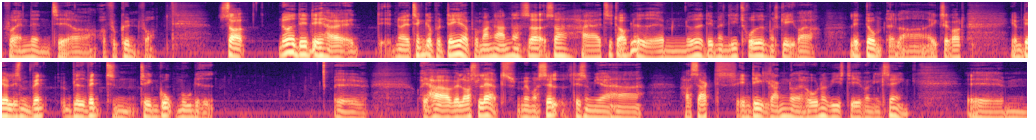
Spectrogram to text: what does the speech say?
fået anledning til at, at forkynde for. Så noget af det, det har, når jeg tænker på det og på mange andre, så, så har jeg tit oplevet, at noget af det, man lige troede måske var lidt dumt eller ikke så godt, jamen det har ligesom vendt, blevet vendt til, til en god mulighed. Øh, og jeg har vel også lært med mig selv, det som jeg har, har sagt en del gange, når jeg har undervist i evangelisering, øh, øhm,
